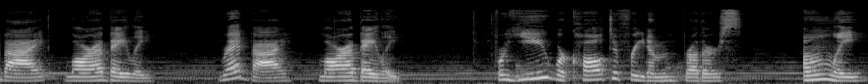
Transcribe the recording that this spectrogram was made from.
by Laura Bailey, read by Laura Bailey. For you were called to freedom, brothers. Only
